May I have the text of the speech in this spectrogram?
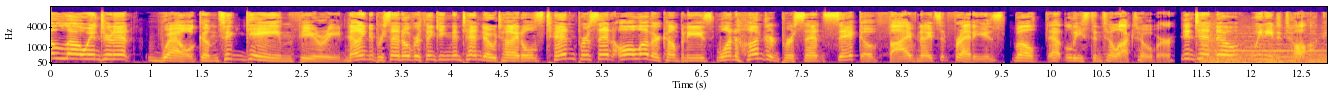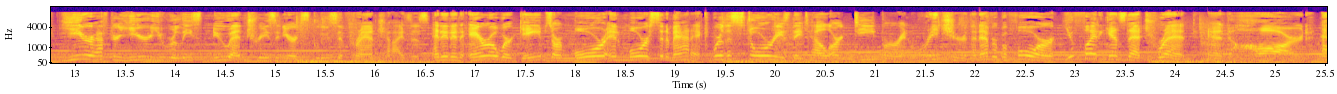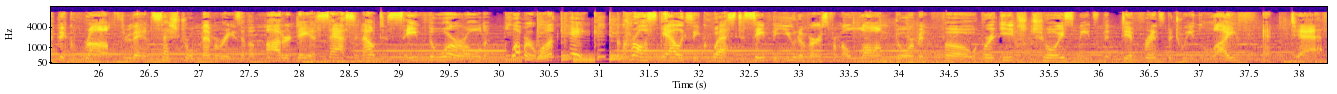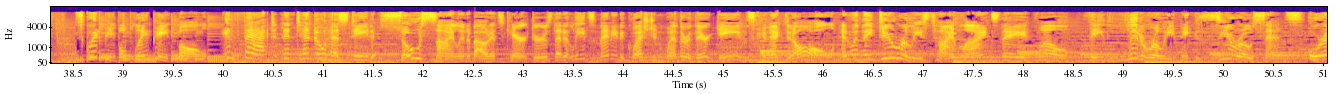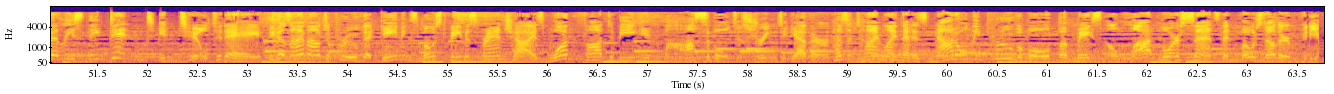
Hello, Internet! Welcome to Game Theory. 90% overthinking Nintendo titles, 10% all other companies, 100% sick of Five Nights at Freddy's. Well, at least until October. Nintendo, we need to talk. Year after year, you release new entries in your exclusive franchises, and in an era where games are more and more cinematic, where the stories they tell are deeper and richer than ever before, you fight against that trend, and hard. Epic romp through the ancestral memories of a modern day assassin out to save the world. Plumber want cake. Across galaxy quest to save the universe from a long dormant foe, where each choice means the difference between life and death. Squid people play paintball. In fact, Nintendo has stayed so silent about its characters that it leads many to question whether their games connect at all. And when they do release timelines, they, well, they literally make zero sense. Or at least they didn't until today. Because I'm out to prove that gaming's most famous franchise, one thought to be impossible to string together, has a timeline that is not only provable, but makes a lot more sense than most other video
